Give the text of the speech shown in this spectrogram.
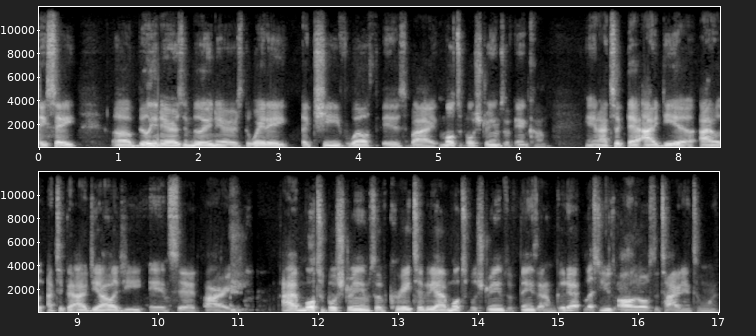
They say uh, billionaires and millionaires, the way they achieve wealth is by multiple streams of income. And I took that idea, I, I took that ideology and said, all right, I have multiple streams of creativity. I have multiple streams of things that I'm good at. Let's use all of those to tie it into one.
